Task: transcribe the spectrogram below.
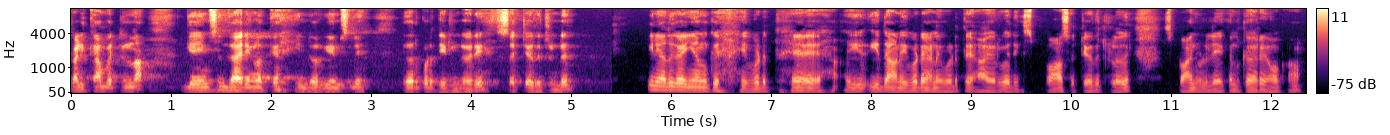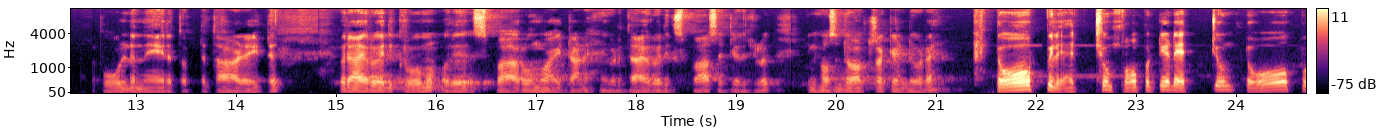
കളിക്കാൻ പറ്റുന്ന ഗെയിംസും കാര്യങ്ങളൊക്കെ ഇൻഡോർ ഗെയിംസിൽ ഏർപ്പെടുത്തിയിട്ടുണ്ട്. അവർ സെറ്റ് ചെയ്തിട്ടുണ്ട്. ഇനി അത് കഴിഞ്ഞ് നമുക്ക് ഇവിടുത്തെ ഇതാണ് ഇവിടെയാണ് ഇവിടുത്തെ ആയുർവേദിക് സ്പാ സെറ്റ് ചെയ്തിട്ടുള്ളത്. സ്പാന്റെ ഉള്ളിലേക്ക് നമുക്ക് കയറി നോക്കാം. പൂളിന്റെ നേരെ തൊട്ട് താഴെയായിട്ട് ഒരു ആയുർവേദിക് റൂമും ഒരു സ്പാ റൂമും ആയിട്ടാണ് ഇവിടുത്തെ ആയുർവേദിക് സ്പാ സെറ്റ് ചെയ്തിട്ടുള്ളത്. ഇൻഹൗസ് ഡോക്ടറൊക്കെ ഉണ്ട് ഇവിടെ. ടോപ്പിൽ ഏറ്റവും പ്രോപ്പർട്ടിയുടെ ഏറ്റവും ടോപ്പ്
